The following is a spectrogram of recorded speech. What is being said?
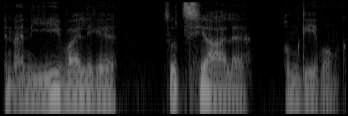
in eine jeweilige soziale Umgebung.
